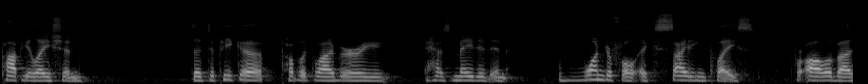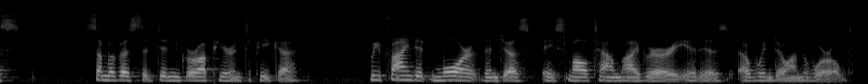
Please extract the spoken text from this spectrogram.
population, the Topeka Public Library has made it a wonderful, exciting place for all of us, some of us that didn't grow up here in Topeka. We find it more than just a small town library. It is a window on the world.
